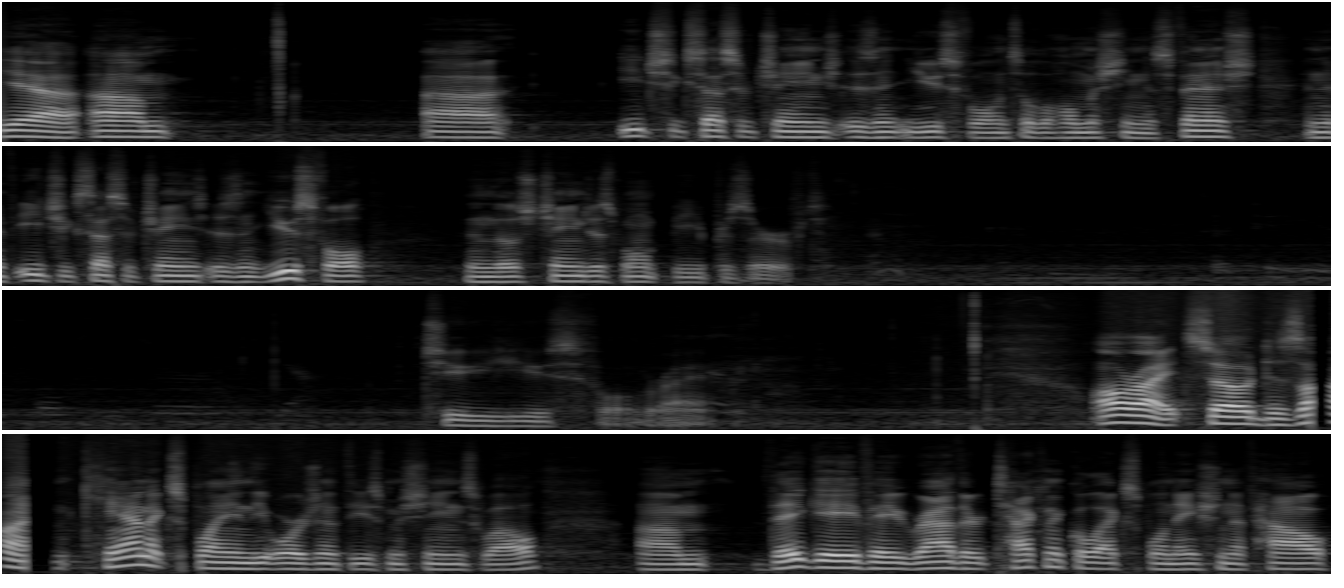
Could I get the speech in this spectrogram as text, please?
Yeah. Um, uh, each successive change isn't useful until the whole machine is finished. And if each successive change isn't useful, then those changes won't be preserved. too useful, right. All right, so design can explain the origin of these machines well. Um, they gave a rather technical explanation of how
